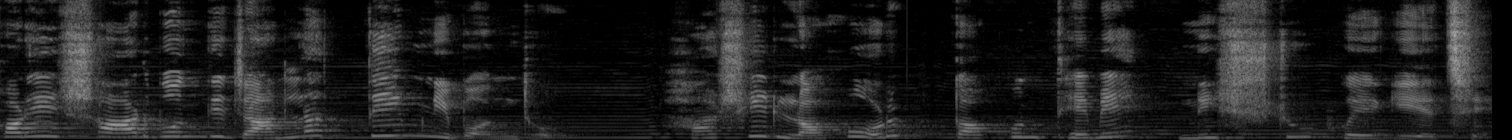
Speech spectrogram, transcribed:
ঘরে সারবন্দি জানলা তেমনি বন্ধ। হাসির লহর তখন থেমে নিশ্চুপ হয়ে গিয়েছে।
